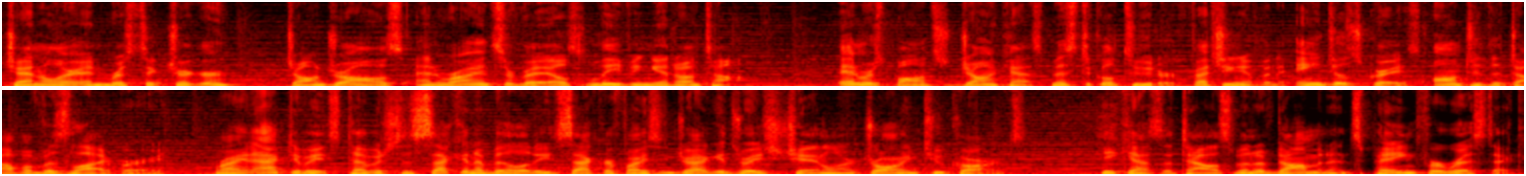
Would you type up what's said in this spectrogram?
Channeler and Rhystic trigger, John draws, and Ryan surveils, leaving it on top. In response, John casts Mystical Tutor, fetching up an Angel's Grace onto the top of his library. Ryan activates Tevesh's second ability, sacrificing Dragon's Rage Channeler, drawing two cards. He casts a Talisman of Dominance, paying for Rhystic.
